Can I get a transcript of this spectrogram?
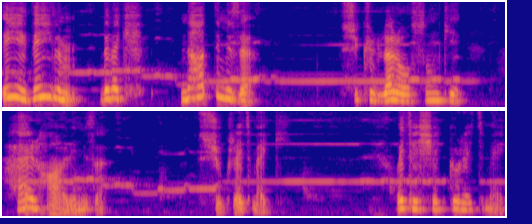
İyi değilim demek ne haddimize. Şükürler olsun ki her halimize şükretmek ve teşekkür etmek.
